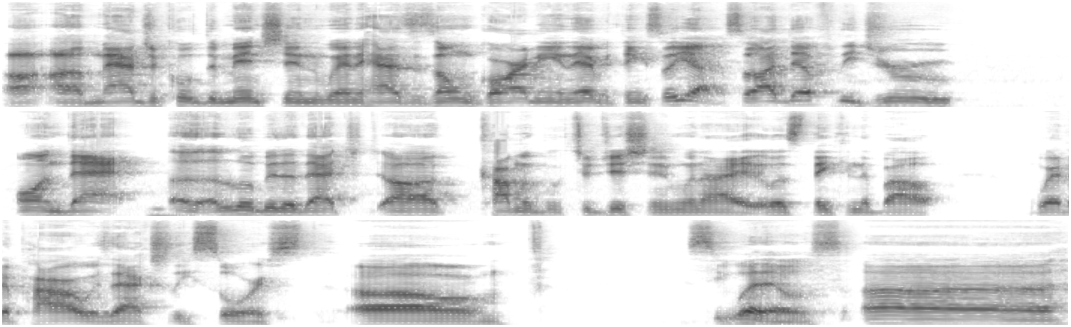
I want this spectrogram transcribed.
a, a magical dimension when it has its own guardian and everything. So yeah, so I definitely drew on that a, a little bit of that uh, comic book tradition when I was thinking about where the power was actually sourced. Um, see what else. Uh,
